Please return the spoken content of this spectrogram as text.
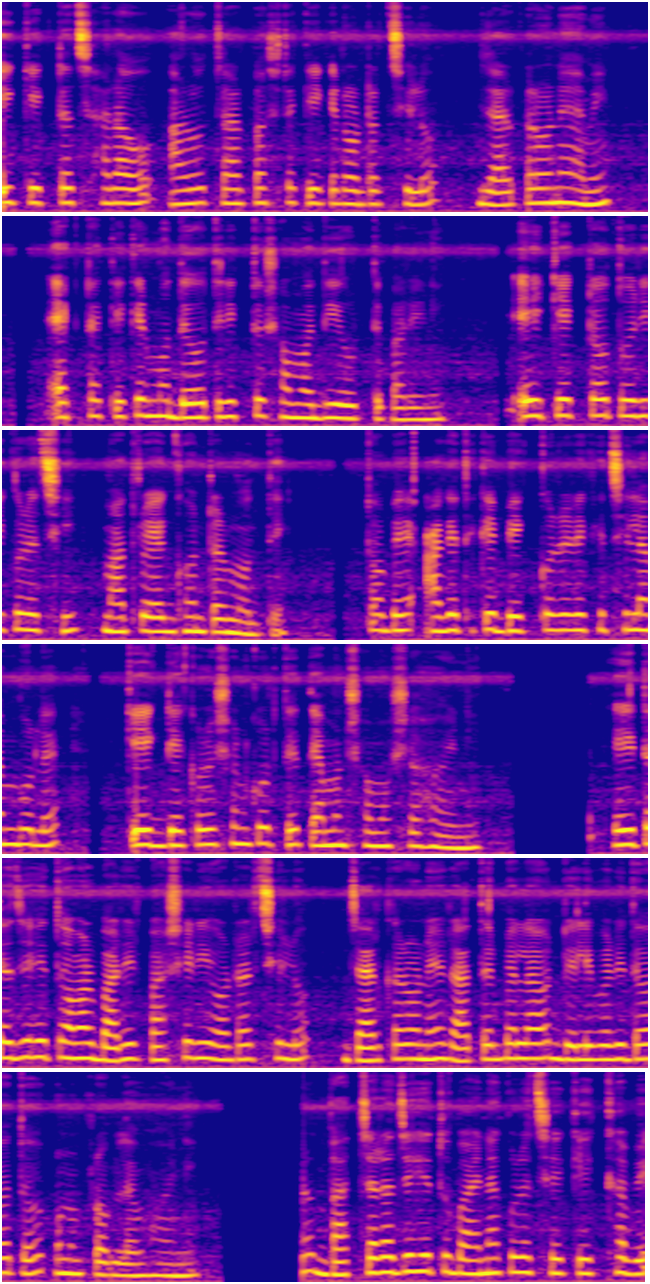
এই কেকটা ছাড়াও আরও চার পাঁচটা কেকের অর্ডার ছিল, যার কারণে আমি একটা কেকের মধ্যে অতিরিক্ত সময় দিয়ে উঠতে পারিনি। এই কেকটাও তৈরি করেছি মাত্র এক ঘণ্টার মধ্যে। তবে আগে থেকে বেক করে রেখেছিলাম বলে কেক ডেকোরেশন করতে তেমন সমস্যা হয়নি। এইটা যেহেতু আমার বাড়ির পাশেরই অর্ডার ছিল, যার কারণে রাতের বেলা ডেলিভারি দেওয়াতেও কোনো প্রবলেম হয়নি। বাচ্চারা যেহেতু বায়না করেছে কেক খাবে,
